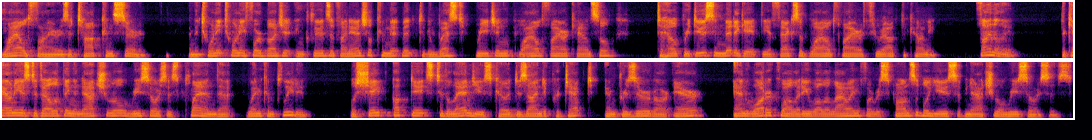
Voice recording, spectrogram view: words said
Wildfire is a top concern, and the 2024 budget includes a financial commitment to the West Region Wildfire Council to help reduce and mitigate the effects of wildfire throughout the county. Finally, the county is developing a natural resources plan that, when completed, will shape updates to the land use code designed to protect and preserve our air and water quality while allowing for responsible use of natural resources.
